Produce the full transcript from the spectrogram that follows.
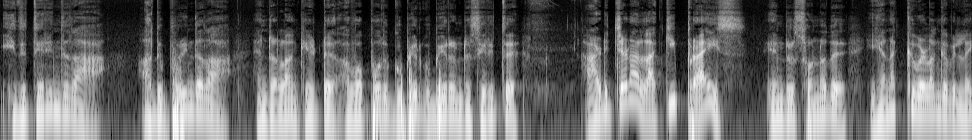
இது தெரிந்ததா? அது புரிந்ததா? என்றெல்லாம் கேட்டு அவ்வப்போது குபீர் குபீர் என்று சிரித்து அடிச்சடா லக்கி பிரைஸ்! என்று சொன்னது எனக்கு விளங்கவில்லை.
